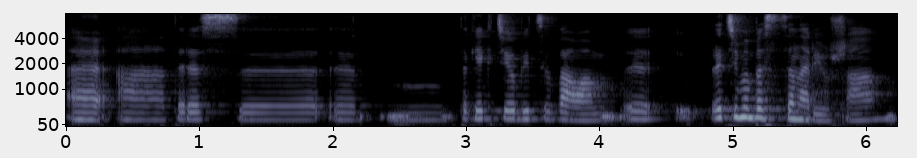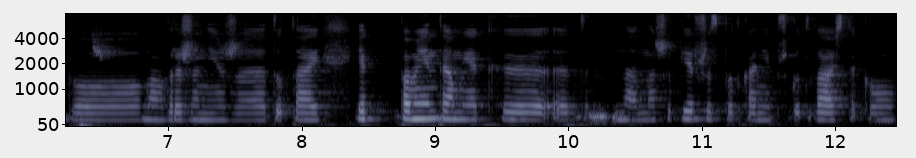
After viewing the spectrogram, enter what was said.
e, a teraz, e, mm, tak jak Ci obiecywałam, lecimy bez scenariusza, bo mam wrażenie, że tutaj, jak pamiętam, jak na nasze pierwsze spotkanie przygotowałaś taką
